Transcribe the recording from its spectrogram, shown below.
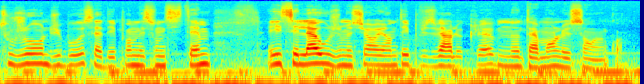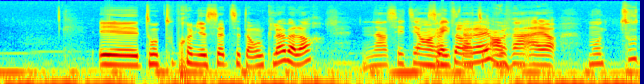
toujours du beau, ça dépend des sons de système. Et c'est là où je me suis orientée plus vers le club, notamment le 101. Quoi. Et ton tout premier set, c'était en club alors? Non, c'était en rave party. Rêve enfin, alors, mon tout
